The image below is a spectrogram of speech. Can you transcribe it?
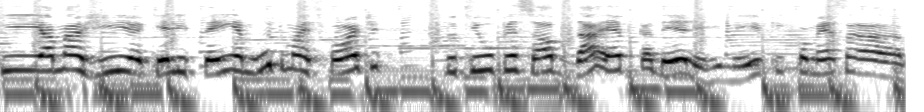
que a magia que ele tem é muito mais forte do que o pessoal da época dele. Ele meio que começa a,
